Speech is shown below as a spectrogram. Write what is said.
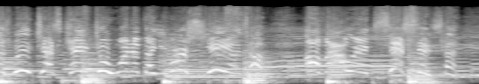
because we just came to one of the worst years of our existence.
